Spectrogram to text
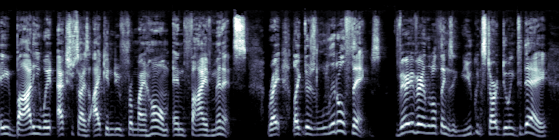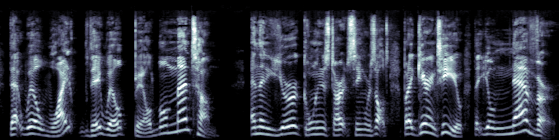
a body weight exercise I can do from my home in five minutes, right? Like there's little things, very, very little things that you can start doing today that will what? They will build momentum and then you're going to start seeing results. But I guarantee you that you'll never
